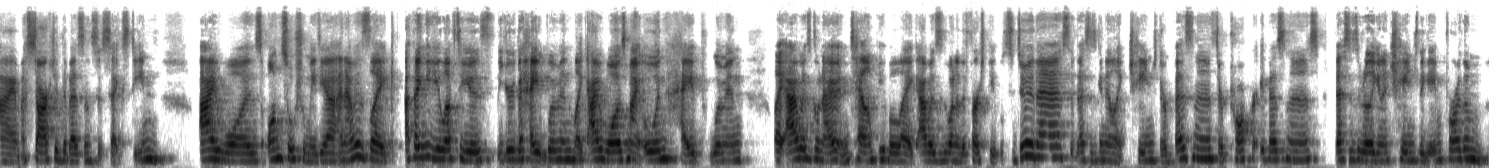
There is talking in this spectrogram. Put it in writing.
um, i started the business at 16 I was on social media and I was like, I think that you love to use you're the hype woman. Like I was my own hype woman. Like I was going out and telling people like I was one of the first people to do this, that this is gonna like change their business, their property business. This is really gonna change the game for them.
